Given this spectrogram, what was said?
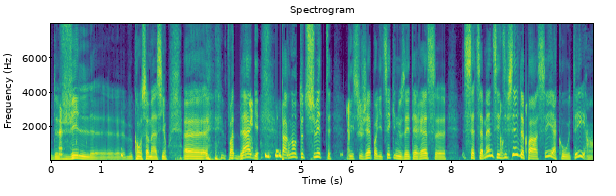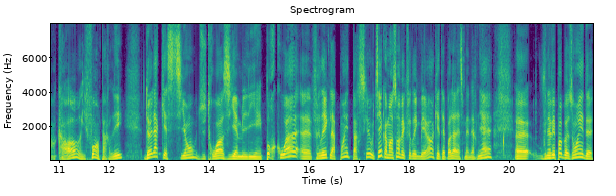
ville euh, consommation. Euh, pas de blague. Parlons tout de suite des sujets politiques qui nous intéressent euh, cette semaine. C'est difficile de passer à côté, encore, il faut en parler, de la question du troisième lien. Pourquoi, Frédéric Lapointe? Parce que, tiens, commençons avec Frédéric Bérard, qui n'était pas là la semaine dernière. vous n'avez pas besoin de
